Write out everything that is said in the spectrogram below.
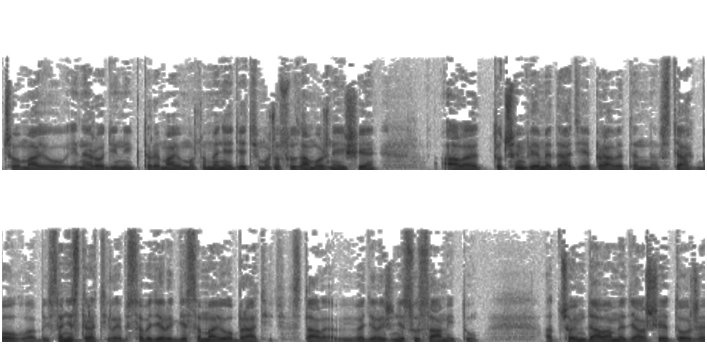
čo majú iné rodiny, ktoré majú možno menej detí, možno sú zamožnejšie, ale to, čo im vieme dať, je práve ten vzťah k Bohu, aby sa nestratili, aby sa vedeli, kde sa majú obrátiť stále, aby vedeli, že nie sú sami tu. A čo im dávame ďalšie je to, že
